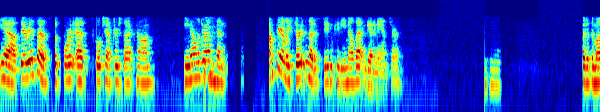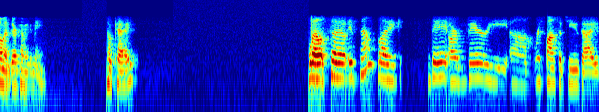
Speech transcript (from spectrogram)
yeah, there is a support at schoolchapters.com email address, mm-hmm. and I'm fairly certain that a student could email that and get an answer. Mm-hmm. But at the moment, they're coming to me. Okay. Well, so it sounds like they are very um, responsive to you guys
